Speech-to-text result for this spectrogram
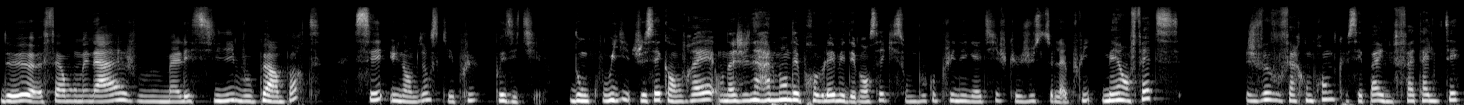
de euh, faire mon ménage ou ma lessive ou peu importe. C'est une ambiance qui est plus positive. Donc oui, je sais qu'en vrai, on a généralement des problèmes et des pensées qui sont beaucoup plus négatives que juste la pluie. Mais en fait, je veux vous faire comprendre que c'est pas une fatalité.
